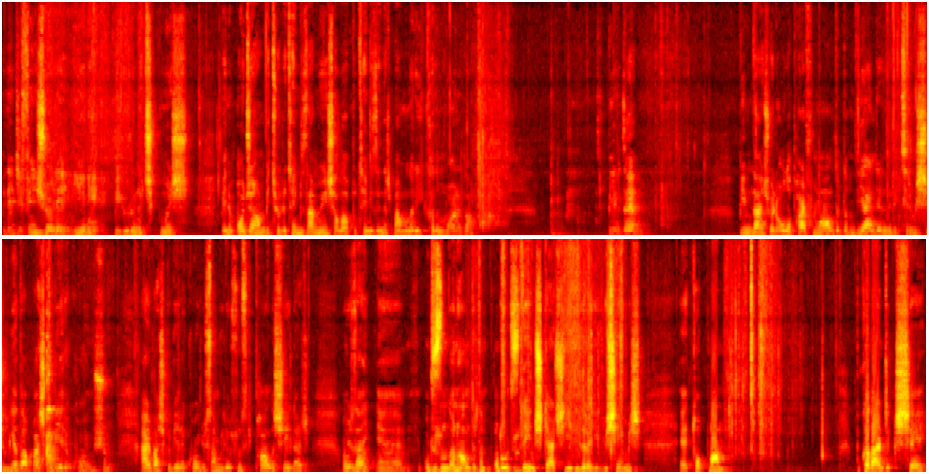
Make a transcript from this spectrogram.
Bir de Cif'in şöyle yeni bir ürünü çıkmış. Benim ocağım bir türlü temizlenmiyor. İnşallah bu temizlenir. Ben bunları yıkadım bu arada. Bir de Bim'den şöyle Ola parfümü aldırdım. Diğerlerini bitirmişim ya da başka bir yere koymuşum. Eğer başka bir yere koyduysam biliyorsunuz ki pahalı şeyler. O yüzden e, ucuzundan aldırdım. O da ucuz değilmiş gerçi 7 lira gibi bir şeymiş. E, toplam bu kadarcık şey.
